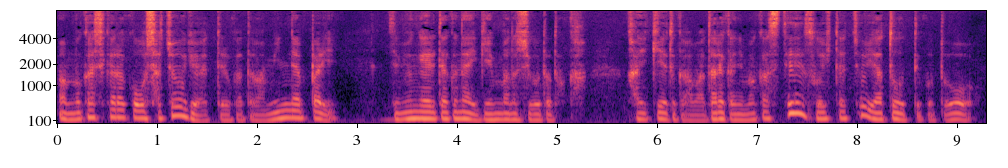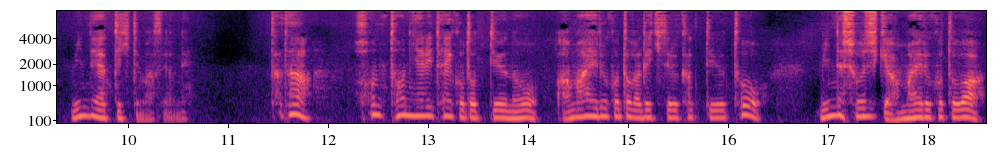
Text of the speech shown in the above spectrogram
まあ、昔からこう社長業やってる方はみんなやっぱり自分がやりたくない現場の仕事とか会計とかは誰かに任せてそういう人たちを雇うってことをみんなやってきてますよね。ただ本当にやりたいことっていうのを甘えることができてるかっていうとみんな正直甘えることは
